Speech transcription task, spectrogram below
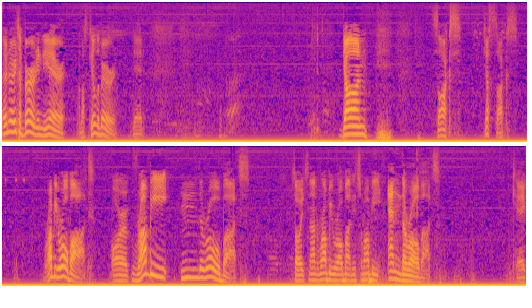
Oh no, it's a bird in the air. I must kill the bird. Dead. Done. Sucks. Just sucks. Robbie Robot. Or Robbie the Robots. So it's not Robbie Robot, it's Robbie and the Robots. Okay.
